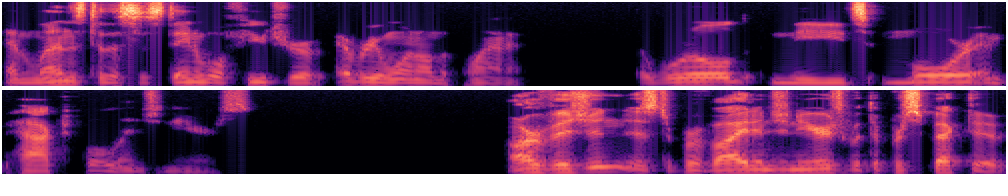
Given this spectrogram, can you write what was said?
and lends to the sustainable future of everyone on the planet. The world needs more impactful engineers. Our vision is to provide engineers with the perspective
